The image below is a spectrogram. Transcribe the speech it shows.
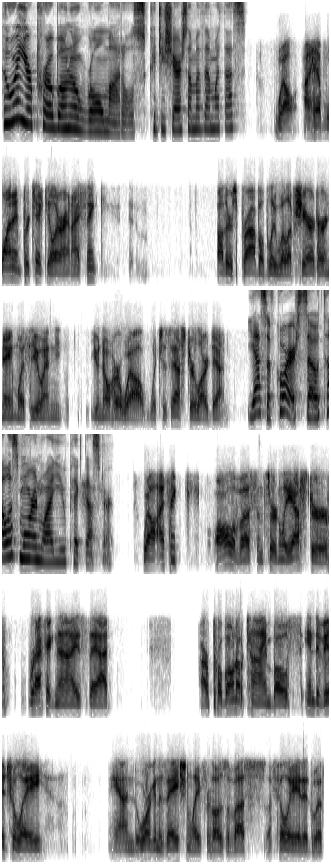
Who are your pro bono role models? Could you share some of them with us? Well, I have one in particular, and I think others probably will have shared her name with you, and you know her well, which is Esther Lardent. Yes, of course. So tell us more and why you picked Esther. Well, I think all of us, and certainly Esther, recognize that our pro bono time, both individually and organizationally, for those of us affiliated with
